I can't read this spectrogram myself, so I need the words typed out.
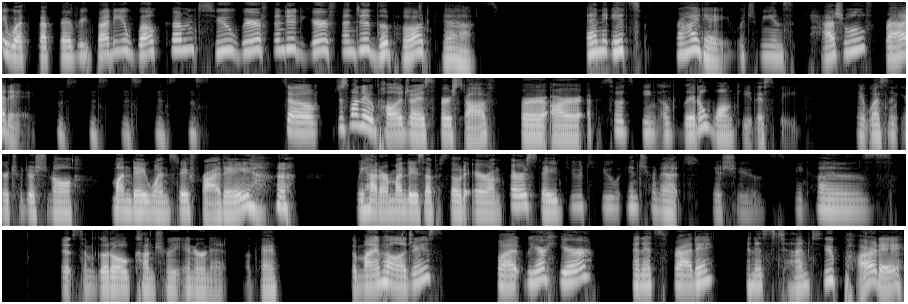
Hey, what's up, everybody? Welcome to We're Offended, You're Offended, the podcast. And it's Friday, which means casual Friday. So, just want to apologize first off for our episodes being a little wonky this week. It wasn't your traditional Monday, Wednesday, Friday. we had our Monday's episode air on Thursday due to internet issues because it's some good old country internet. Okay. So my apologies, but we are here and it's Friday and it's time to party.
